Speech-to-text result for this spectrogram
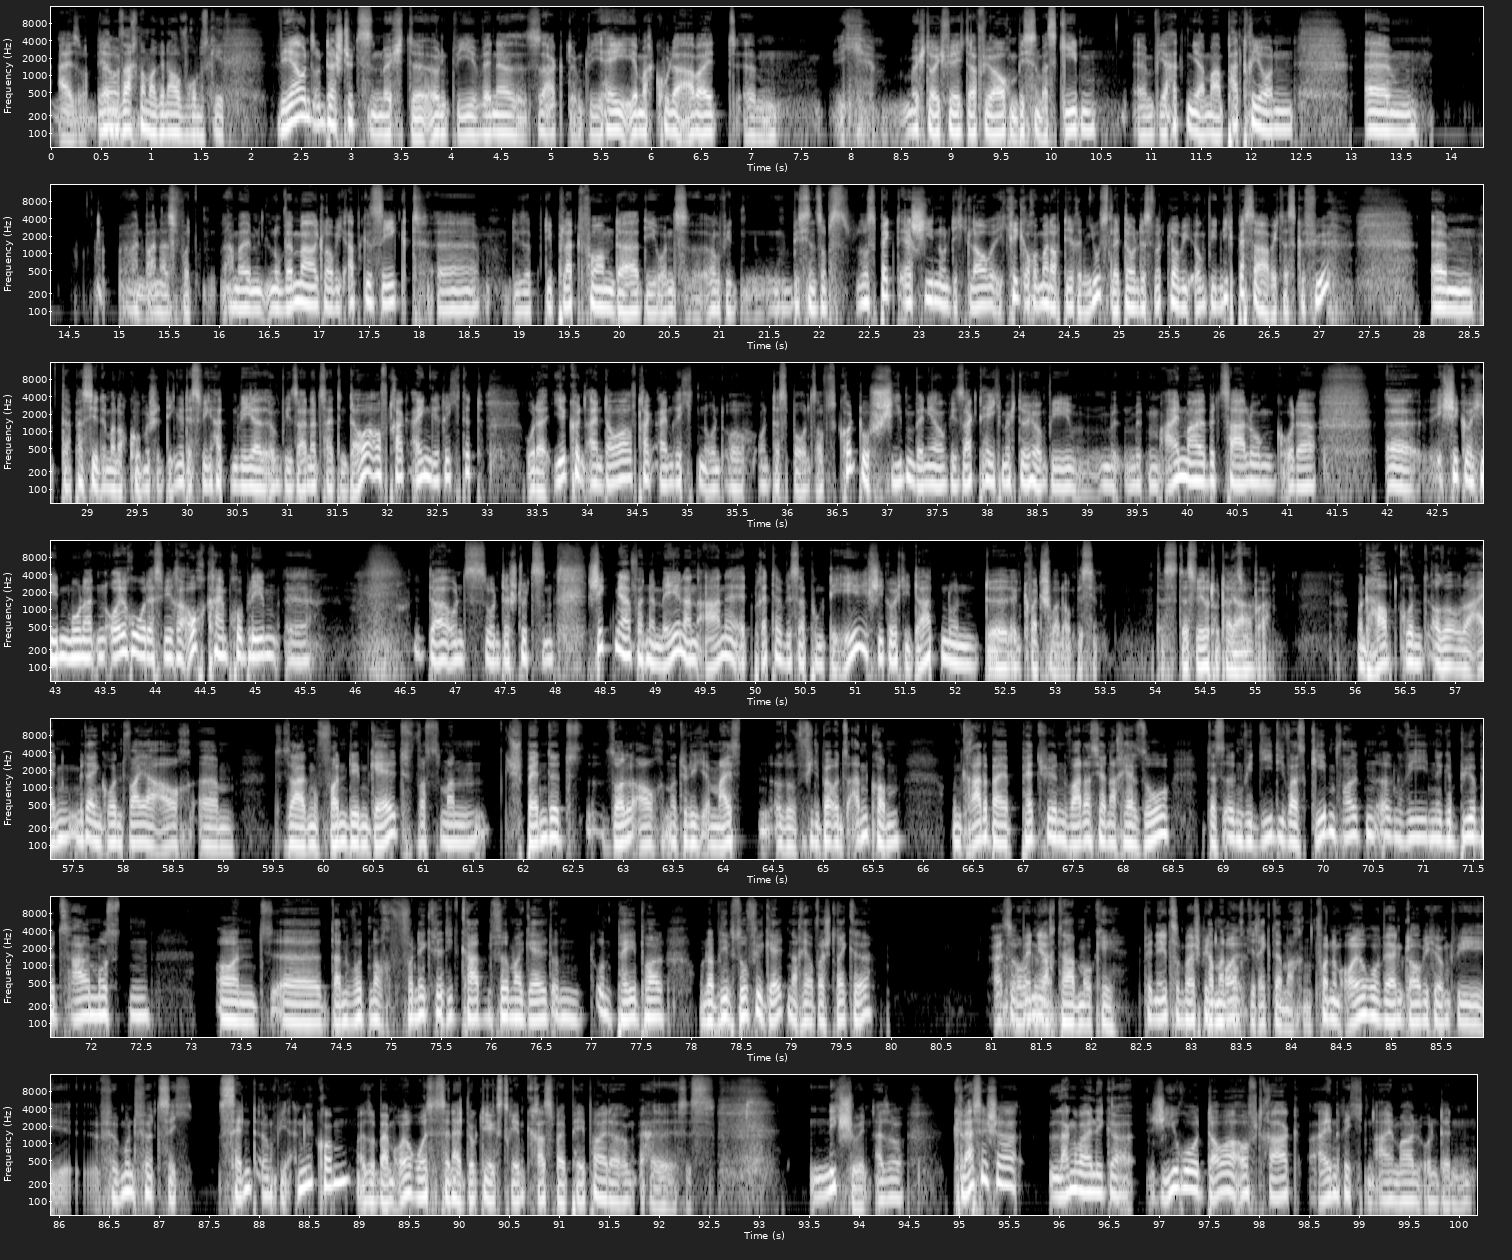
Also, wer, Dann sag nochmal genau, worum es geht. wer uns unterstützen möchte, irgendwie, wenn er sagt, irgendwie, hey, ihr macht coole Arbeit, ähm, ich möchte euch vielleicht dafür auch ein bisschen was geben. Ähm, wir hatten ja mal Patreon, ähm, wann war das? Vor, haben wir im November, glaube ich, abgesägt, äh, diese, die Plattform da, die uns irgendwie ein bisschen sus suspekt erschien und ich glaube, ich kriege auch immer noch deren Newsletter und es wird, glaube ich, irgendwie nicht besser, habe ich das Gefühl. Ähm, da passieren immer noch komische Dinge. Deswegen hatten wir ja irgendwie seinerzeit den Dauerauftrag eingerichtet. Oder ihr könnt einen Dauerauftrag einrichten und, und das bei uns aufs Konto schieben, wenn ihr irgendwie sagt, hey, ich möchte irgendwie mit, mit einem Einmalbezahlung oder äh, ich schicke euch jeden Monat einen Euro, das wäre auch kein Problem. Äh, da uns zu unterstützen, schickt mir einfach eine Mail an arne.bretterwisser.de. Ich schicke euch die Daten und äh, dann quatschen wir noch ein bisschen. Das, das wäre total Ja. super. Und Hauptgrund, also oder ein mit ein Grund war ja auch ähm, zu sagen, von dem Geld, was man spendet, soll auch natürlich am meisten, also viel bei uns ankommen. Und gerade bei Patreon war das ja nachher so, dass irgendwie die, die was geben wollten, irgendwie eine Gebühr bezahlen mussten. Und äh, dann wurde noch von der Kreditkartenfirma Geld und, und PayPal. Und da blieb so viel Geld nachher auf der Strecke, Also wenn wir ihr, gedacht haben, okay, wenn ihr zum Beispiel kann man auch direkter machen. von einem Euro wären, glaube ich, irgendwie 45 Cent irgendwie angekommen. Also beim Euro ist es dann halt wirklich extrem krass, weil PayPal da also es ist nicht schön. Also klassischer, langweiliger Giro-Dauerauftrag einrichten einmal und dann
